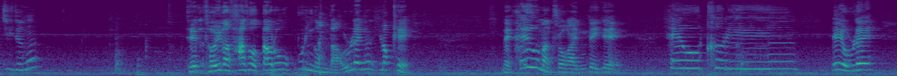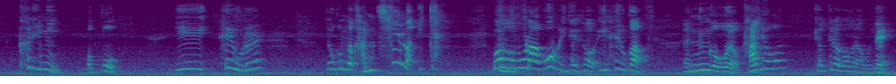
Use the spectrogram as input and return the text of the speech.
치즈는 제, 저희가 사서 따로 뿌린 겁니다. 원래는 이렇게 네 새우만 들어가 있는데 이제 새우 크림에 원래 크림이 없고 이 새우를 조금 더 감칠맛 있게 먹어보라고 이제 서 이 새우가 있는 거고요. 가격은 곁들여 먹으라고. 네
